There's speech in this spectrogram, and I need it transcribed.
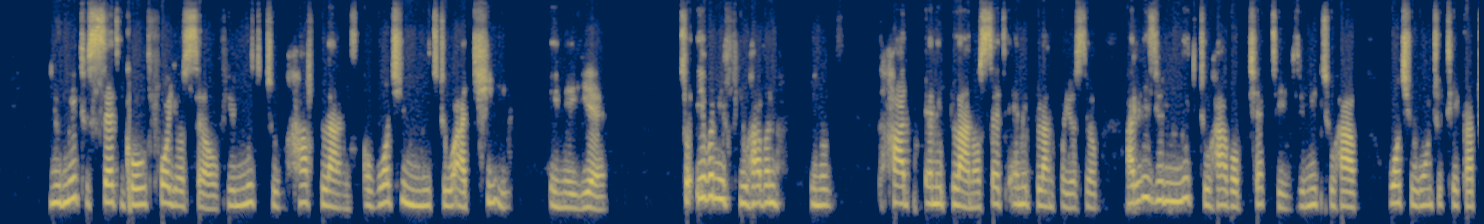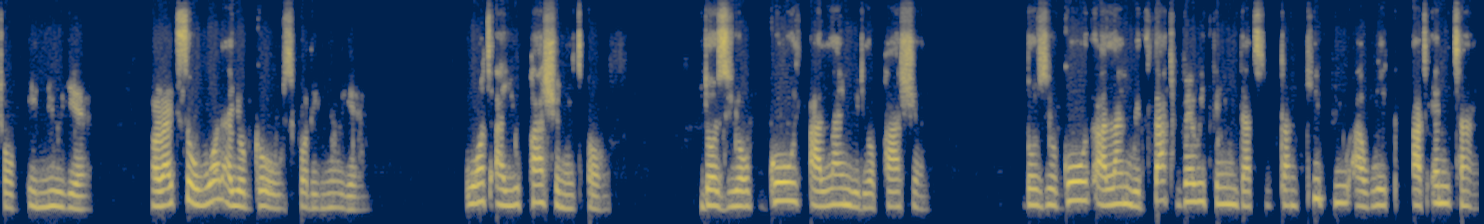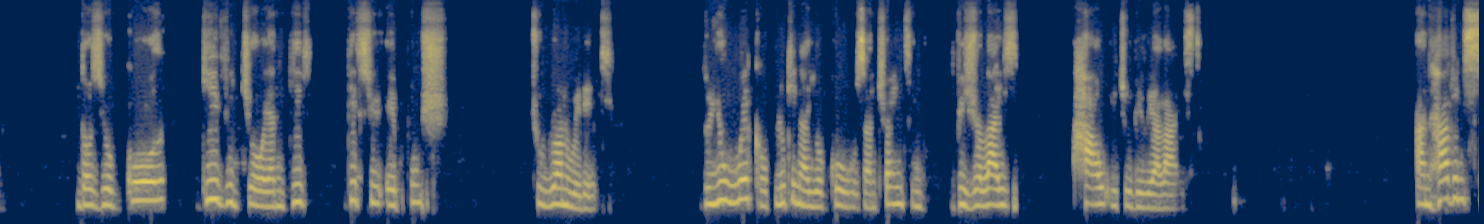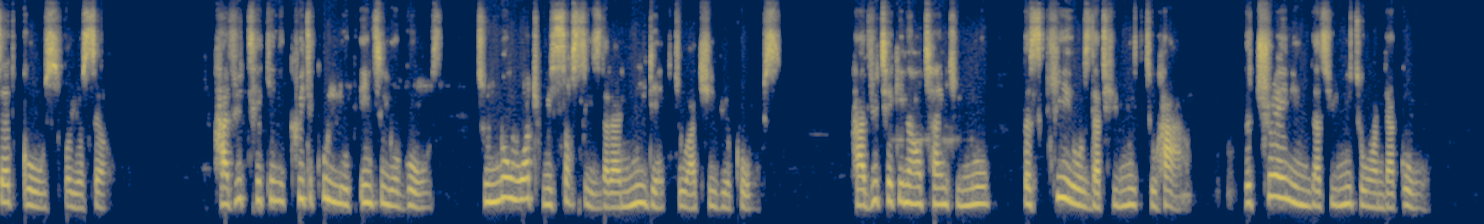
You need to set goals for yourself. You need to have plans of what you need to achieve in a year. So even if you haven't, you know, had any plan or set any plan for yourself, at least you need to have objectives. You need to have what you want to take out of a new year. All right. So, what are your goals for the new year? What are you passionate of? Does your goal align with your passion? Does your goal align with that very thing that can keep you awake at any time? Does your goal give you joy and gives gives you a push to run with it? Do you wake up looking at your goals and trying to visualize how it will be realized? And having set goals for yourself, have you taken a critical look into your goals to know what resources that are needed to achieve your goals? Have you taken out time to know the skills that you need to have, the training that you need to undergo,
